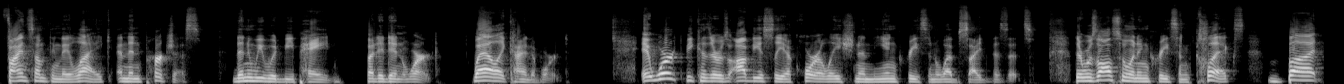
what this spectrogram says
find something they like, and then purchase. Then we would be paid, but it didn't work. Well, it kind of worked. It worked because there was obviously a correlation in the increase in website visits. There was also an increase in clicks, but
